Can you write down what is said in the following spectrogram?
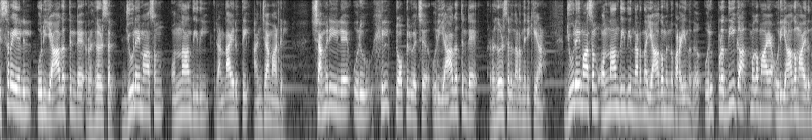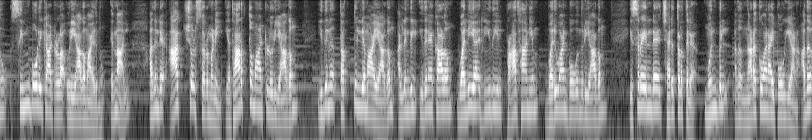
ഇസ്രയേലിൽ ഒരു യാഗത്തിന്റെ rehearsal July മാസം ഒന്നാം തീയതി രണ്ടായിരത്തി അഞ്ചാം ആണ്ടിൽ ശമരിയിലെ ഒരു ഹിൽ ടോപ്പിൽ വെച്ച് ഒരു യാഗത്തിന്റെ റിഹേഴ്സൽ നടന്നിരിക്കുകയാണ്. ജൂലൈ മാസം ഒന്നാം തീയതി നടന്ന യാഗം എന്ന് പറയുന്നത് ഒരു പ്രതീകാത്മകമായ ഒരു യാഗമായിരുന്നു സിംബോളിക് ആയിട്ടുള്ള ഒരു യാഗമായിരുന്നു. എന്നാൽ അതിന്റെ ആക്ച്വൽ സെറമണി യഥാർത്ഥമായിട്ടുള്ള ഒരു യാഗം ഇതിന് തത്തുല്യമായ യാഗം അല്ലെങ്കിൽ ഇതിനേക്കാളും വലിയ രീതിയിൽ പ്രാധാന്യം വരുവാൻ പോകുന്നൊരു യാഗം ഇസ്രയേലിന്റെ ചരിത്രത്തിൽ മുൻപിൽ അത് നടക്കുവാനായി പോവുകയാണ്. അത്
